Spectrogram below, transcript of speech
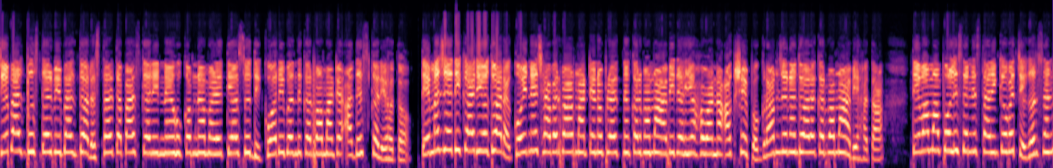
જે બાદ ભૂસ્તર વિભાગ દ્વારા સ્થળ તપાસ કરીને હુકમ ન મળે ત્યાં સુધી કોરી બંધ કરવા માટે આદેશ કર્યો હતો. તેમજ અધિકારીઓ દ્વારા કોઈને છાવરવા માટેનો પ્રયત્ન કરવામાં આવી રહ્યા હોવાના આક્ષેપો ગ્રામજનો દ્વારા કરવામાં આવ્યા હતા. તેવામાં પોલીસ અને સ્થાનિકો વચ્ચે ઘર્ષણ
